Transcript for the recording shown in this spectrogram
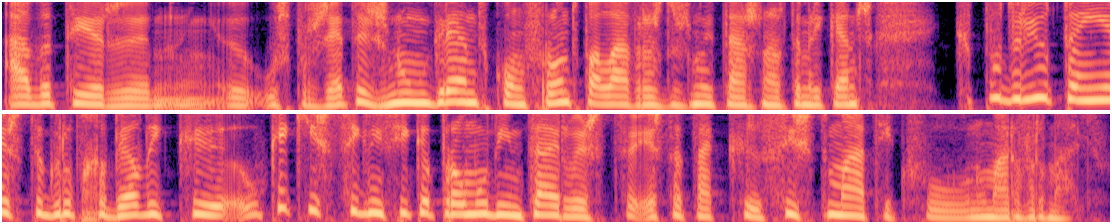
a abater uh, os projéteis num grande confronto, palavras dos militares norte-americanos. Que poderio tem este grupo rebelde e que, o que é que isto significa para o mundo inteiro, este, este ataque sistemático no Mar Vermelho?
